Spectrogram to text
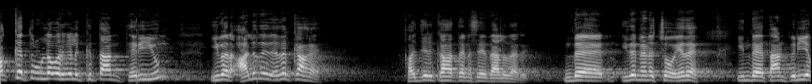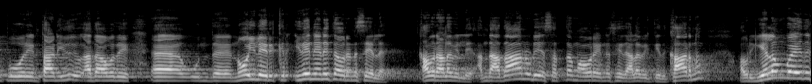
பக்கத்தில் உள்ளவர்களுக்கு தான் தெரியும் இவர் அழுது எதற்காக? ஃபஜ்ருக்காக என்ன செய்து அழுதாரு. இந்த இதை நினைச்சோ எதை? இந்த தான் பிரிய போகிறேன் தான் இது அதாவது இந்த நோயில் இருக்கிற இதை நினைத்து அவர் என்ன செய்யலை? அவர் அளவில்லை. அந்த அதானுடைய சத்தம் அவரை என்ன செய்து அளவிக்குது காரணம் அவர் இளம் வயது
